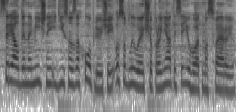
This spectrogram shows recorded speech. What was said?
Серіал динамічний і дійсно захоплюючий, особливо якщо пройнятися його атмосферою.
